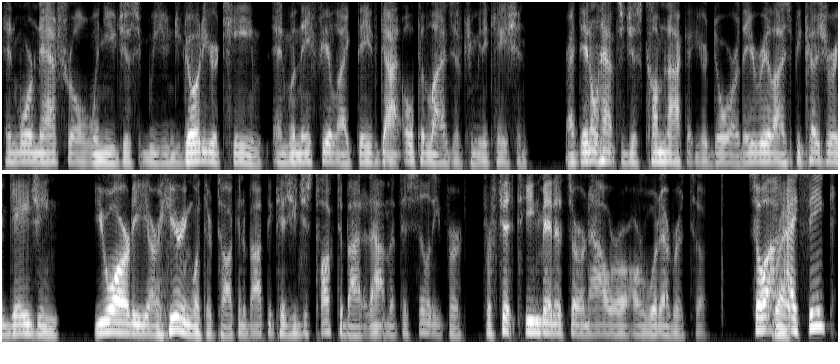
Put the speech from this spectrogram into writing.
and more natural when you just when you go to your team and when they feel like they've got open lines of communication, right? They don't have to just come knock at your door. They realize because you're engaging, you already are hearing what they're talking about because you just talked about it out in the facility for for 15 minutes or an hour or, or whatever it took. So right. I, I think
